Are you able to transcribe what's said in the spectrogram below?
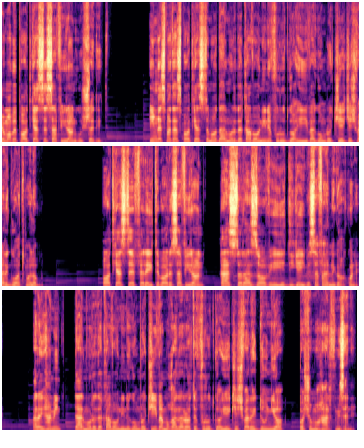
شما به پادکست سفیران گوش دادید. این قسمت از پادکست ما در مورد قوانین فرودگاهی و گمرکی کشور گواتمالا بود. پادکست فریت بار سفیران قصد داره از زاویه دیگه‌ای به سفر نگاه کنه. برای همین در مورد قوانین گمرکی و مقررات فرودگاهی کشورهای دنیا با شما حرف می‌زنه.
